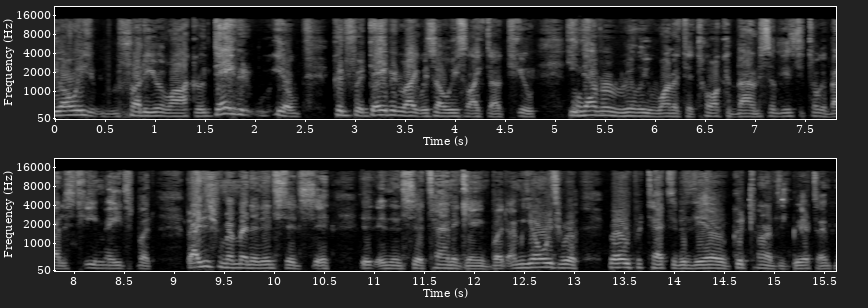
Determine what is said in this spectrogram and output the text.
you always in front of your locker. David, you know, good for David Wright was always like that too. He oh. never really wanted to talk about himself. He used to talk about his teammates, but but I just remember in an instance uh, in the Santana game. But I mean, you always were very protective of there, good times and bad times,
